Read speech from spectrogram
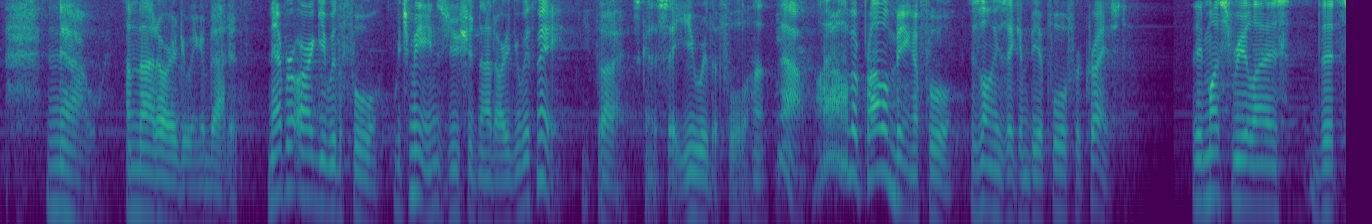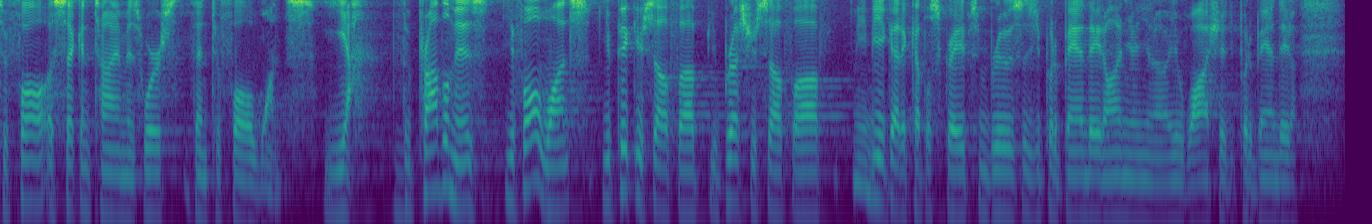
no, I'm not arguing about it. Never argue with a fool, which means you should not argue with me. You thought I was going to say you were the fool, huh? No, I don't have a problem being a fool, as long as I can be a fool for Christ. They must realize that to fall a second time is worse than to fall once. Yeah. The problem is, you fall once, you pick yourself up, you brush yourself off, maybe you got a couple scrapes and bruises, you put a band aid on, you, you know, you wash it, you put a band aid on.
